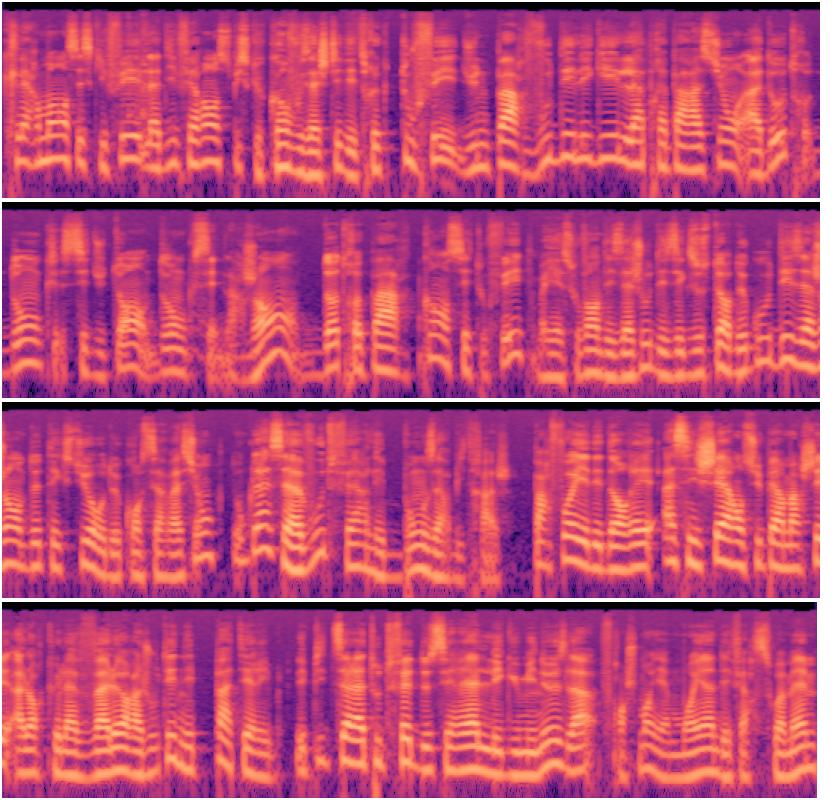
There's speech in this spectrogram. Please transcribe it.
clairement, c'est ce qui fait la différence, puisque quand vous achetez des trucs tout faits, d'une part, vous déléguez la préparation à d'autres, donc c'est du temps, donc c'est de l'argent. D'autre part, quand c'est tout fait, bah, il y a souvent des ajouts, des exhausteurs de goût, des agents de texture ou de conservation. Donc là, c'est à vous de faire les bons arbitrages. Parfois, il y a des denrées assez chères en supermarché, alors que la valeur ajoutée n'est pas terrible. Les petites salades toutes faites de céréales légumineuses, là, franchement, il y a moyen de les faire soi-même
